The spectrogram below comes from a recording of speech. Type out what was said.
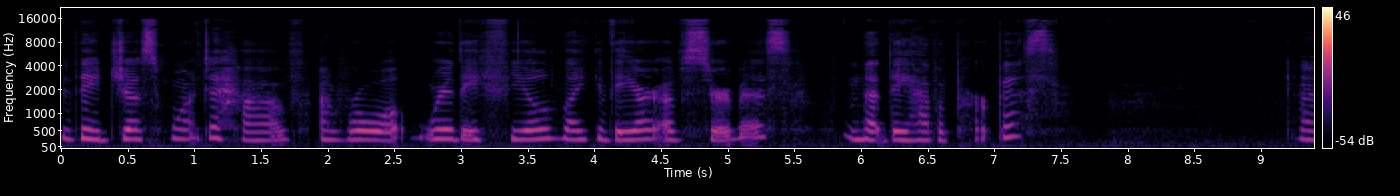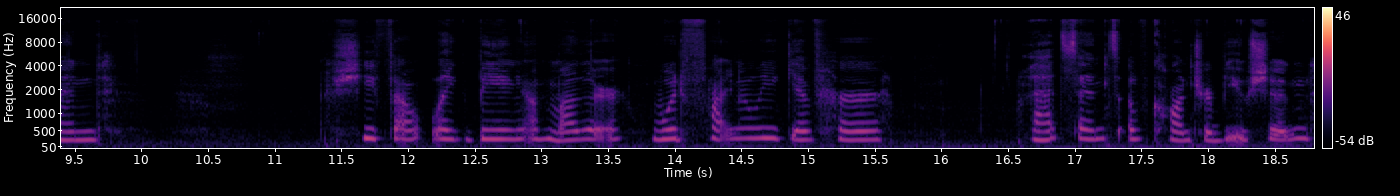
they just want to have a role where they feel like they are of service and that they have a purpose. And she felt like being a mother would finally give her that sense of contribution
